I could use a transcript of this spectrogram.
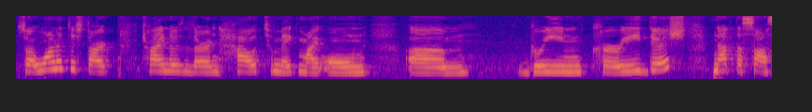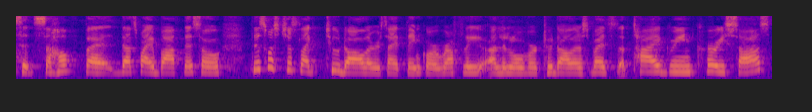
So i wanted to start trying to learn how to make my own um, green curry dish. Not the sauce itself but that's why I bought this. So this was just like two dollars I think or roughly a little over two dollars but it's the Thai green curry sauce.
